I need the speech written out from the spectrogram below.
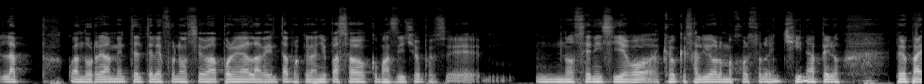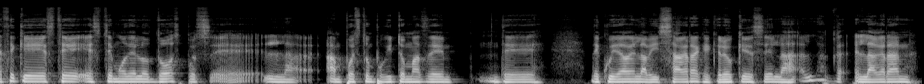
la, cuando realmente el teléfono se va a poner a la venta, porque el año pasado, como has dicho, pues eh, no sé ni si llegó, creo que salió a lo mejor solo en China, pero, pero parece que este, este modelo 2, pues eh, la, han puesto un poquito más de, de, de, cuidado en la bisagra, que creo que es la, la, la gran,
